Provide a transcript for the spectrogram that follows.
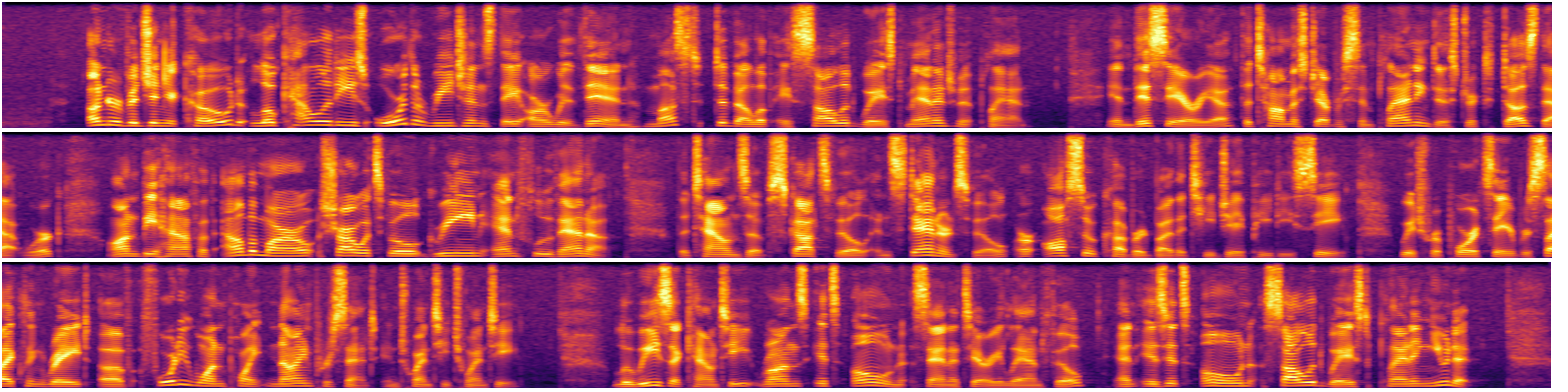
Under Virginia Code, localities or the regions they are within must develop a solid waste management plan. In this area, the Thomas Jefferson Planning District does that work on behalf of Albemarle, Charlottesville, Greene, and Fluvanna. The towns of Scottsville and Stanardsville are also covered by the TJPDC, which reports a recycling rate of 41.9% in 2020. Louisa County runs its own sanitary landfill and is its own solid waste planning unit.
